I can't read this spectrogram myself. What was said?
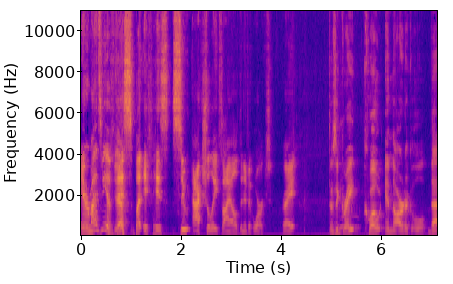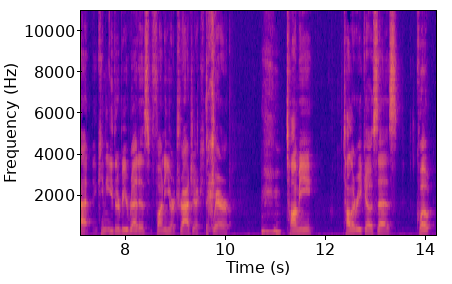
It reminds me of Yeah. this, but if his suit actually filed and if it worked, right? There's a great quote in the article that can either be read as funny or tragic, where Tommy Tallarico says, quote,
